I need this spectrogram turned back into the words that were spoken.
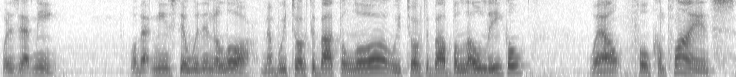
what does that mean? Well, that means they're within the law. Remember we talked about the law, we talked about below legal? Well, full compliance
